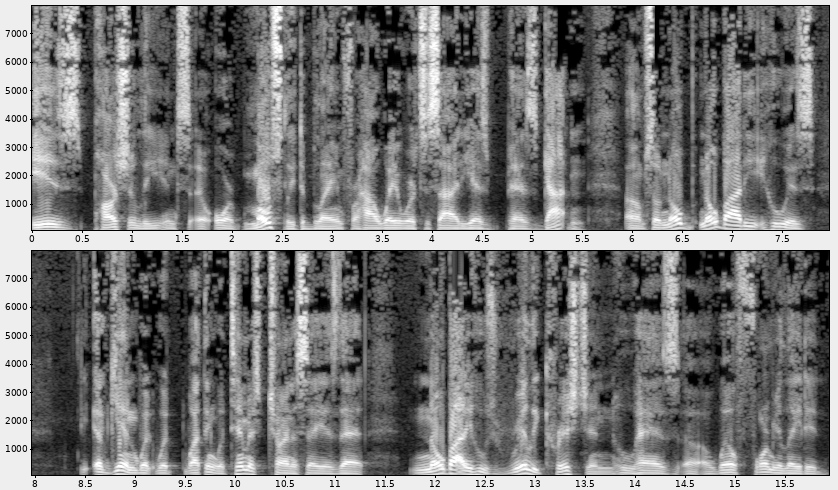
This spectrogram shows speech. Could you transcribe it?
is partially and or mostly to blame for how wayward society has, has gotten. Um, so no, nobody who is, again, what, what, what I think what Tim is trying to say is that nobody who's really Christian, who has a, a well formulated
